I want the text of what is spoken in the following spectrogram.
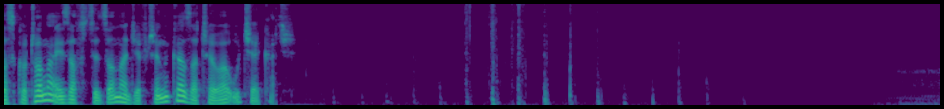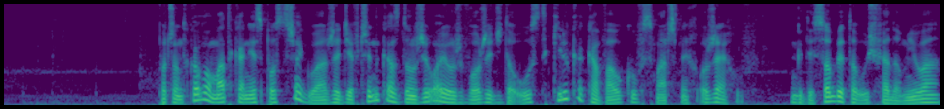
Zaskoczona i zawstydzona dziewczynka zaczęła uciekać. Początkowo matka nie spostrzegła, że dziewczynka zdążyła już włożyć do ust kilka kawałków smacznych orzechów. Gdy sobie to uświadomiła,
